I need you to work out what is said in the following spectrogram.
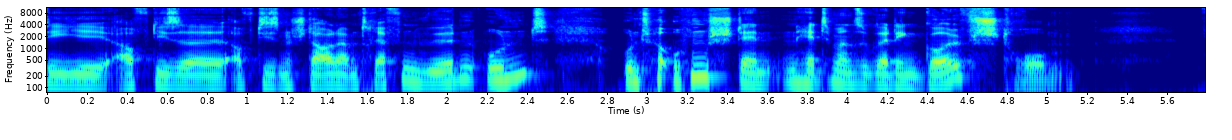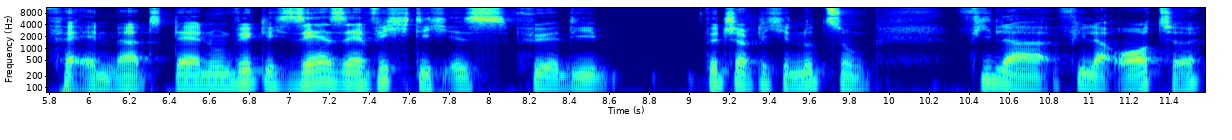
die auf, diese, auf diesen Staudamm treffen würden. Und unter Umständen hätte man sogar den Golfstrom verändert, der nun wirklich sehr, sehr wichtig ist für die wirtschaftliche Nutzung vieler, vieler Orte.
